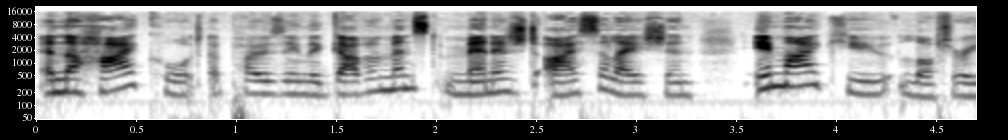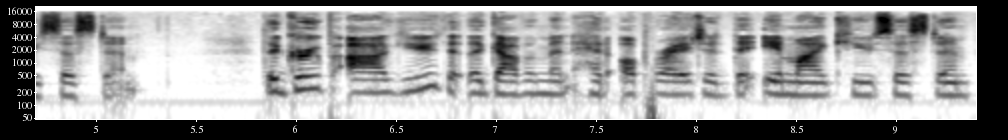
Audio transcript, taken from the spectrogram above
in the High Court opposing the government's managed isolation MIQ lottery system. The group argued that the government had operated the MIQ system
